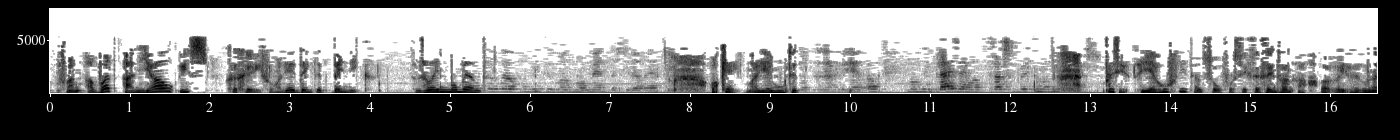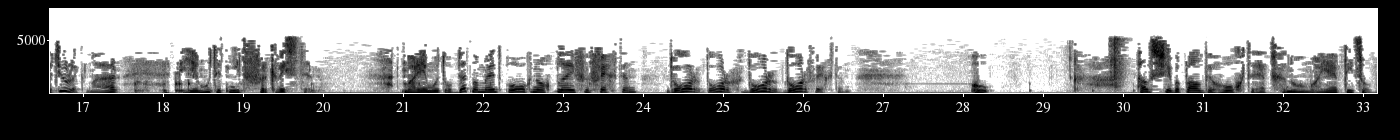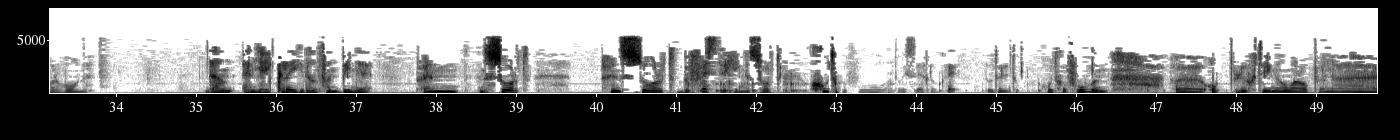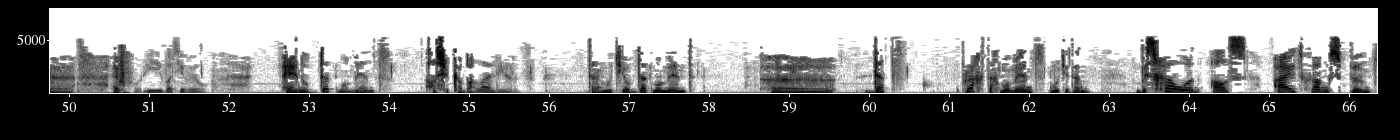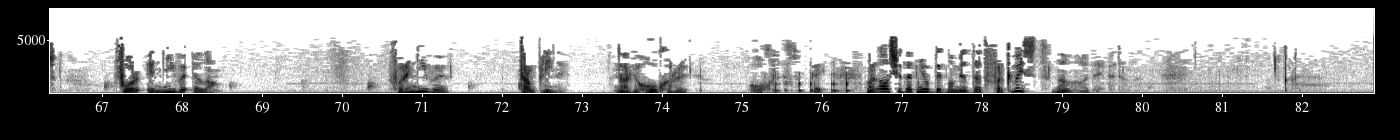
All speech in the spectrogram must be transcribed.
van wat aan jou is gegeven. Want jij denkt, dat ben ik. Dat is alleen een moment. Oké, maar jij moet het... nog niet blij zijn, Precies, je hoeft niet aan zo voorzichtig te zijn van, uh, uh, natuurlijk, maar je moet het niet verkwisten. Maar je moet op dat moment ook nog blijven vechten, door, door, door, doorvechten. Hoe? Als je bepaalde hoogte hebt genomen, je hebt iets overwonnen, dan, en jij krijgt dan van binnen een, een soort een soort bevestiging, een soort goed gevoel, laten we zeggen, oké, okay, er niet toe. Goed gevoel, een uh, opluchting, noem maar op, een uh, euforie, wat je wil. En op dat moment, als je Kabbalah leert, dan moet je op dat moment uh, dat prachtig moment moet je dan beschouwen als uitgangspunt voor een nieuwe elan. Voor een nieuwe trampoline naar de hogere hoogtes. Okay? Maar als je dat nu op dit moment dat verkwist, nou, wat heb je dan?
